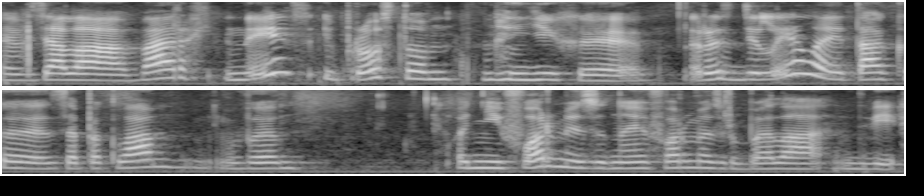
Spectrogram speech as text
е, взяла верх і низ і просто їх е, розділила і так е, запекла в одній формі, з одної форми зробила дві.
